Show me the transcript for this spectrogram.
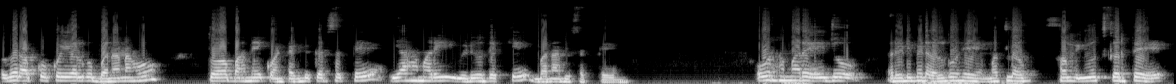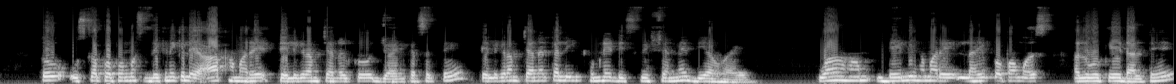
अगर आपको कोई अल्गो बनाना हो तो आप हमें कांटेक्ट भी कर सकते हैं या हमारी वीडियो देख के बना भी सकते हैं। और हमारे जो रेडीमेड अलगो है मतलब हम यूज़ करते हैं तो उसका परफॉर्मेंस देखने के लिए आप हमारे टेलीग्राम चैनल को ज्वाइन कर सकते हैं। टेलीग्राम चैनल का लिंक हमने डिस्क्रिप्शन में दिया हुआ है। वहाँ हम डेली हमारे लाइव परफॉर्मेंस अलगो के डालते हैं,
